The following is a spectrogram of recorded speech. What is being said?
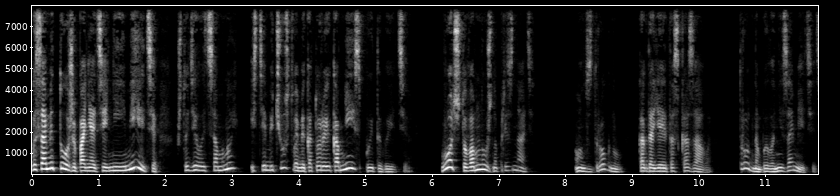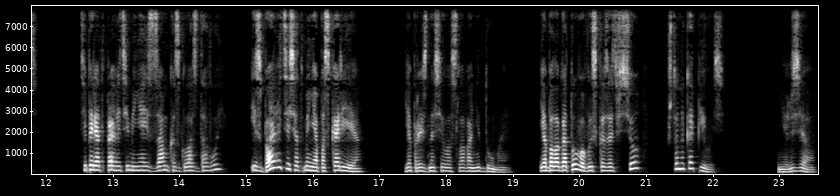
Вы сами тоже понятия не имеете, что делать со мной и с теми чувствами, которые ко мне испытываете. Вот что вам нужно признать». Он вздрогнул, когда я это сказала. Трудно было не заметить. «Теперь отправите меня из замка с глаз долой? Избавитесь от меня поскорее!» Я произносила слова, не думая. Я была готова высказать все, что накопилось. Нельзя.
